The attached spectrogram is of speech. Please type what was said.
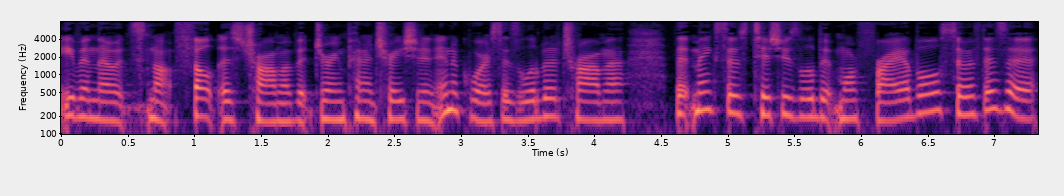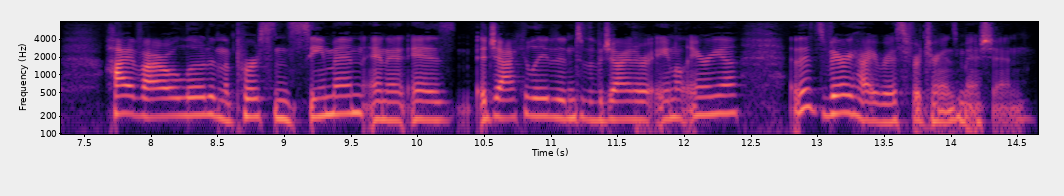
even though it's not felt as trauma, but during penetration and intercourse, there's a little bit of trauma that makes those tissues a little bit more friable. So if there's a high viral load in the person's semen and it is ejaculated into the vagina or anal area, that's very high risk for transmission.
